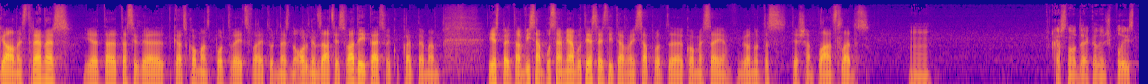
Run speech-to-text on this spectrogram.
galvenais treneris, ja tā, tas ir eh, kāds komandas sporta veids, vai tur, nezinu, organizācijas vadītājs, vai kāda, piemēram, iespēja tam visām pusēm jābūt iesaistītām, lai viņi saprotu, eh, ko mēs ejam. Jo nu, tas tiešām plāns ledus. Mm. Kas notiek, kad viņš plīst?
